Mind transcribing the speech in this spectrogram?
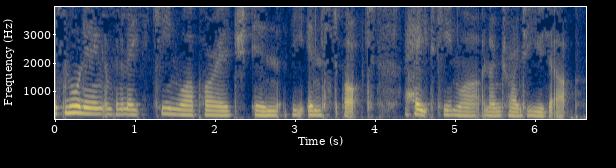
This morning I'm going to make quinoa porridge in the Instapot. I hate quinoa and I'm trying to use it up.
